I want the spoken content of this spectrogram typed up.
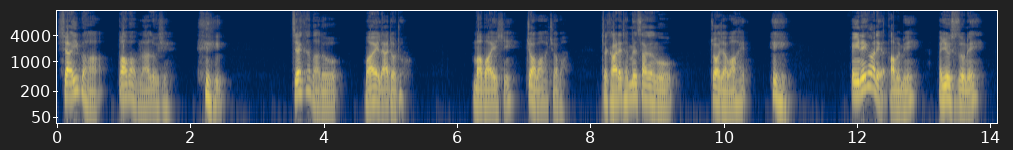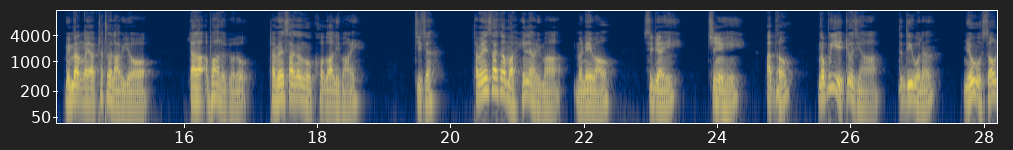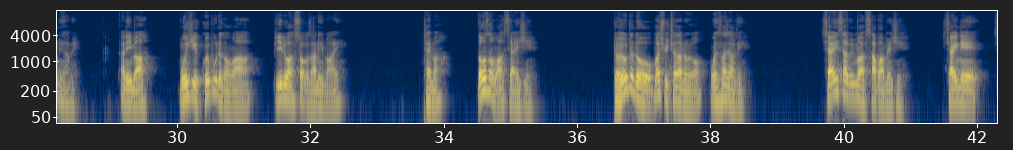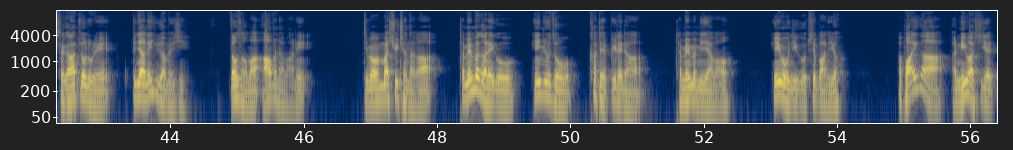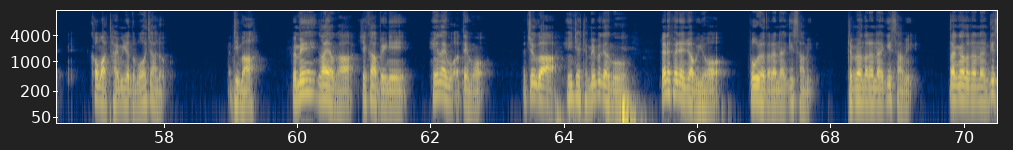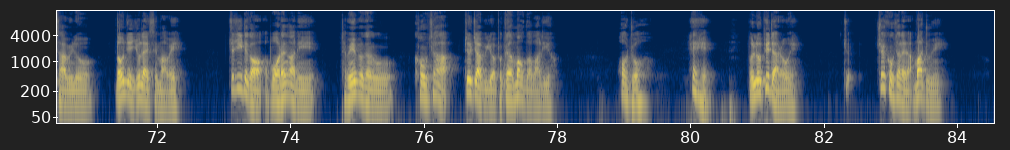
ရှာကြီးပါပါပါမလားလို့ရှင် ကြက်ခန့်တာလို့မားရလားတော်တော်မပါရဲ့ရှင်ကြွပါကြွပါတခါတည်းထမင်းစားကန်ကိုကြွကြပါဟဲ့ဟင်းအိမ်ထဲကနေအသားမမေအယုတ်စုစုနဲ့မိမငါရောက်ထထွက်လာပြီးတော့လာလာအဘလို့ပြောလို့ထမင်းစားကန်ကိုခေါ်သွားလိပါတယ်ကြည်စမ်းထမင်းစားကန်မှာဟင်းလာတွေမှမနေပါဘူးစီပြန်ရင်ကျင်းရင်အတုံးငပွေရတို့ကြတတိဝလံမျိုးကိုစောင်းနေရပဲအနီမှာမွေးရှိခွေးပူတကောင်ကပြေးလွှားဆော့ကစားနေပါတယ် ထိုင်ပါသုံးဆောင်ပါဆရာကြီးရှင်ဒေါ်ရုပ်တတို့မတ်ရွှေချမ်းသာတို့ရောဝင်စားကြလေရှားကြီးစားပြီးမှစားပါမယ်ရှင်ရှိုင်းနဲ့စကားပြောလို့တဲ့ပညာလေးယူရမယ်ရှင်သုံးဆောင်မှာအားမနာပါနဲ့ဒီမှာမတ်ရွှေချမ်းသာကထမင်းပကံလေးကိုဟင်းမျိုးစုံခတ်တဲ့ပေးလိုက်တာထမင်းမမြင်ရပါဘူးဟင်းမုံကြီးကိုဖြစ်ပါလေရောအဖွားကြီးကအနီးမှာရှိတဲ့ခေါင်းမှာထိုင်ပြီးတော့သဘောကျလို့ဒီမှာမမဲငါးယောက်ကရက်ခပိန်းနဲ့ဟင်းလိုက်ဖို့အသင့်ပေါ့ အကျုပ်ကဟင်းတဲ့ထမင်းပကံကိုလက်တစ်ဖက်နဲ့မြောက်ပြီးတော့ဘုရားတရဏံကိစ္ဆာမိတပံတရဏံကိစ္ဆာမိတန်ခါတရဏံကိစ္ဆာမိလို့သုံးချက်ရွတ်လိုက်စင်ပါပဲကြွကြည့်တကောင်အပေါ်တန်းကနေထမင်းပကံကိုခုံချပြုတ်ကြပြီးတော့ပကံမောက်သွားပါလေဟောတော့ဟဲ့ဟဲ့ဘလို့ဖြစ်တာတော့ကျွဲခုံချလိုက်တာအမတူရင်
